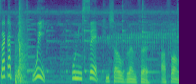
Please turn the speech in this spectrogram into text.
Ka fe? Oui. Ou ni se? Ki sa ou vle m fe? A fom.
